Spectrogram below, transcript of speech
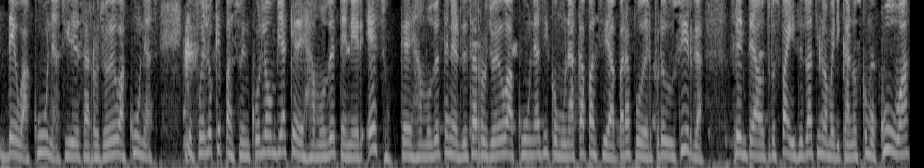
de vacunas y desarrollo de vacunas. ¿Qué fue lo que pasó en Colombia que dejamos de tener eso, que dejamos de tener desarrollo de vacunas y como una capacidad para poder producirla frente a otros países latinoamericanos como Cuba,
